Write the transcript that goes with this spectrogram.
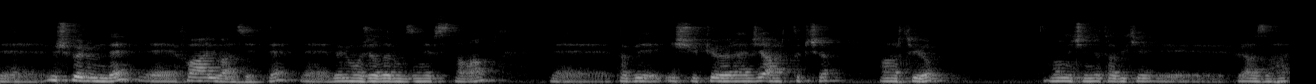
Ee, Üç bölümde e, faal vaziyette. E, Bölüm hocalarımızın hepsi tamam. E, Tabii iş yükü öğrenci arttıkça artıyor. Onun için de tabii ki e, biraz daha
